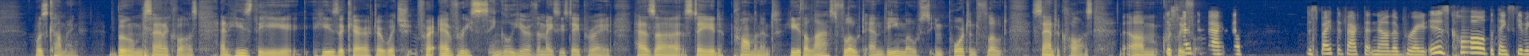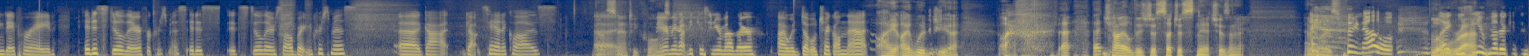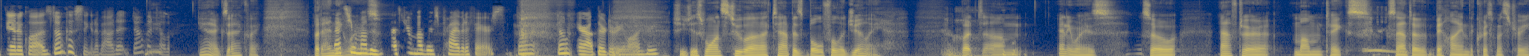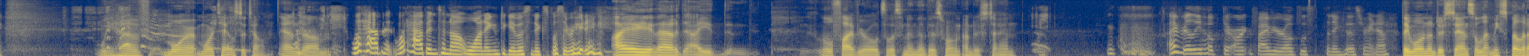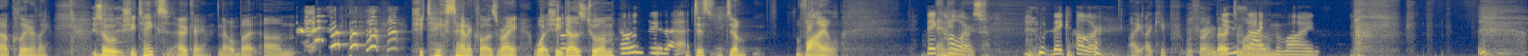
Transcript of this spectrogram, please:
was coming. Boom, Santa Claus. And he's the he's a character which for every single year of the Macy's Day Parade has uh, stayed prominent. He's the last float and the most important float, Santa Claus. Um, quickly, despite the fact that despite the fact that now the parade is called the Thanksgiving Day Parade, it is still there for Christmas. It is it's still there celebrating Christmas. Uh, got got Santa Claus. got uh, Santa Claus. May or may not be kissing your mother. I would double check on that. I I would yeah. I, that that child is just such a snitch, isn't it? Anyways, I know. like you rat. see your mother kissing Santa Claus. Don't go singing about it. Don't go tell them. yeah, exactly. But anyways, That's your mother's. That's your mother's private affairs. Don't don't air out their dirty laundry. She just wants to uh, tap his bowl full of jelly. But um, anyways, so after Mom takes Santa behind the Christmas tree, we have more more tales to tell. And um, What happened? What happened to not wanting to give us an explicit rating? I that I little five year olds listening to this won't understand. I really hope there aren't five year olds listening to this right now. They won't understand, so let me spell it out clearly. So she takes okay, no, but um she takes Santa Claus, right? What she does to him Don't do that. dis d- vile. They color. They color. I, I keep referring back to my Inside the um, lines.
